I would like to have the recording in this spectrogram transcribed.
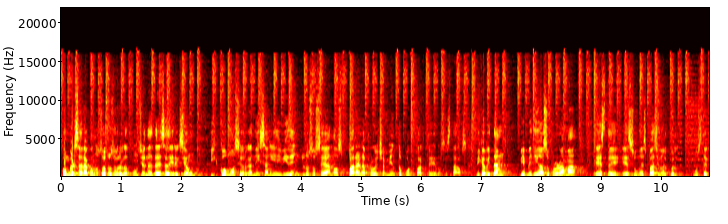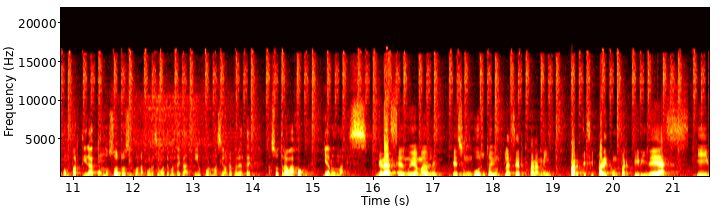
conversará con nosotros sobre las funciones de esa dirección y cómo se organizan y dividen los océanos para el aprovechamiento por parte de los estados. Mi capitán, bienvenido a su programa. Este es un espacio en el cual usted compartirá con nosotros y con la población guatemalteca información referente a su trabajo y a los mares. Gracias, muy amable. Un gusto y un placer para mí participar y compartir ideas y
